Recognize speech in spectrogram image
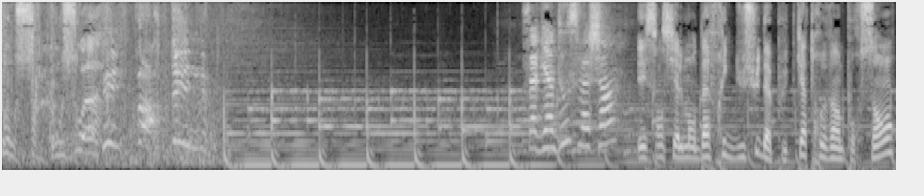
Bon sang, bonsoir Ça vient d'où ce machin? Essentiellement d'Afrique du Sud à plus de 80%,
